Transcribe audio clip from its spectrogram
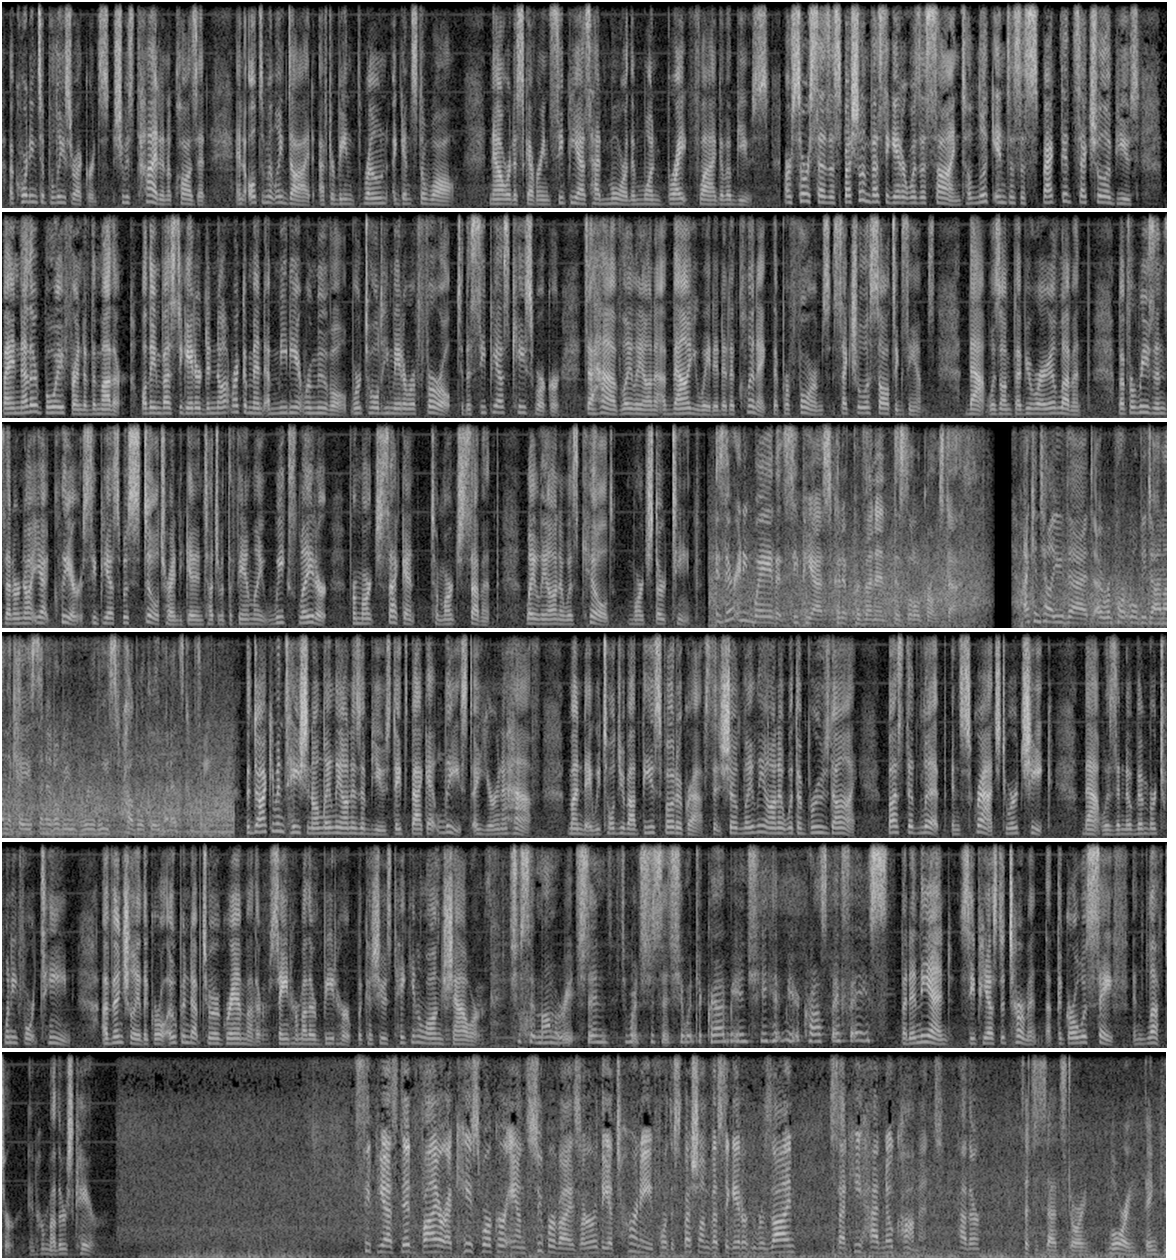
According to police records, she was tied in a closet and ultimately died after being thrown against a wall. Now we're discovering CPS had more than one bright flag of abuse. Our source says a special investigator was assigned to look into suspected sexual abuse by another boyfriend of the mother. While the investigator did not recommend immediate removal, we're told he made a referral to the CPS caseworker to have Leiliana evaluated at a clinic that performs sexual assault exams. That was on February 11th. But for reasons that are not yet clear, CPS was still trying to get in touch with the family weeks later from March 2nd to March 7th. Leiliana was killed March 13th. Is there any way that CPS could have prevented this little girl's death? I can tell you that a report will be done on the case and it'll be released publicly when it's complete. The documentation on Leiliana's abuse dates back at least a year and a half. Monday, we told you about these photographs that showed Leiliana with a bruised eye, busted lip, and scratch to her cheek. That was in November 2014. Eventually, the girl opened up to her grandmother, saying her mother beat her because she was taking a long shower. She said Mama reached in to what she said she went to grab me and she hit me across my face. But in the end, CPS determined that the girl was safe and left her in her mother's care. CPS did fire a caseworker and supervisor. The attorney for the special investigator who resigned said he had no comment. Heather. Such a sad story. Lori, thank you.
